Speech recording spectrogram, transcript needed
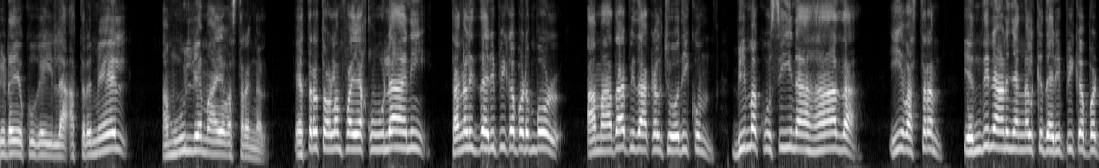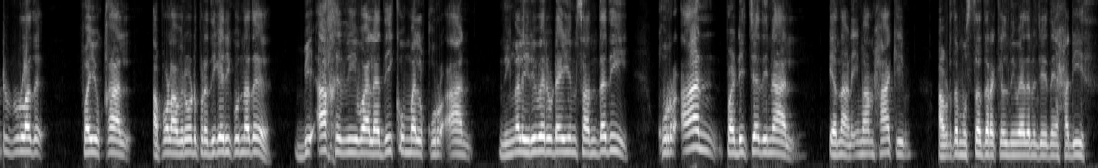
കിടയൊക്കുകയില്ല. അത്രമേൽ അമൂല്യമായ വസ്ത്രങ്ങൾ. എത്രത്തോളം ഫയഖൂലാനി. തങ്ങൾ ഇത് ധരിപ്പിക്കപ്പെടുമ്പോൾ ആ മാതാപിതാക്കൾ ചോദിക്കും ബിമ കുസീന ഹാദ? ഈ വസ്ത്രം എന്തിനാണ് ഞങ്ങൾക്ക് ധരിപ്പിക്കപ്പെട്ടിട്ടുള്ളത്? ഫയുഖാൽ അപ്പോൾ അവരോട് പ്രതികരിക്കുന്നത് ബി അഹ്ദി കുമൽ ഖുർആൻ. നിങ്ങൾ ഇരുവരുടെയും സന്തതി ഖുർആൻ പഠിച്ചതിനാൽ എന്നാണ്. ഇമാം ഹാക്കിം അവിടുത്തെ മുസ്തദറക്കിൽ നിവേദനം ചെയ്യുന്ന ഹദീസ്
